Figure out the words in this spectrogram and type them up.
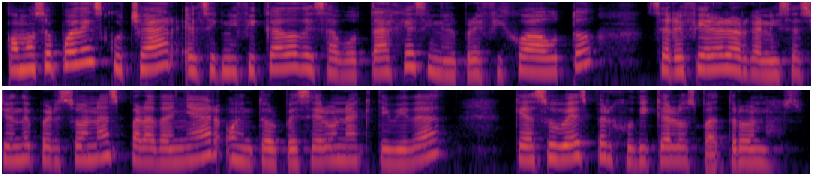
Como se puede escuchar, el significado de sabotaje sin el prefijo auto se refiere a la organización de personas para dañar o entorpecer una actividad que a su vez perjudica a los patronos.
